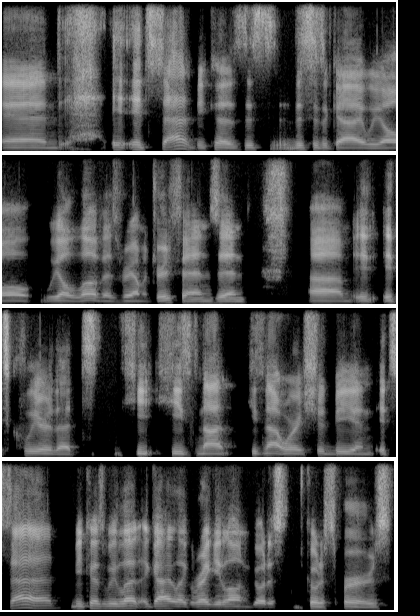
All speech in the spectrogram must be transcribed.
and it, it's sad because this this is a guy we all we all love as Real Madrid fans, and um, it, it's clear that he he's not he's not where he should be, and it's sad because we let a guy like Reguilon go to go to Spurs,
